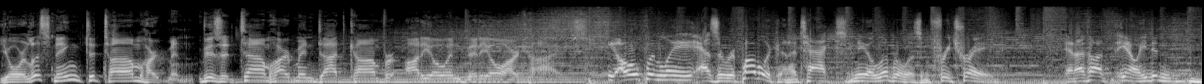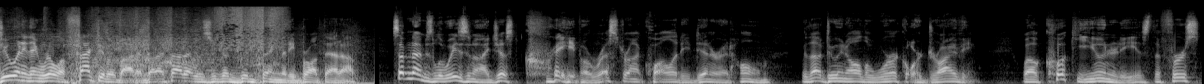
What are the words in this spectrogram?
You're listening to Thom Hartmann. Visit thomhartmann.com for audio and video archives. He openly, as a Republican, attacked neoliberalism, free trade. And I thought, you know, he didn't do anything real effective about it, but I thought it was a good thing that he brought that up. Sometimes Louise and I just crave a restaurant quality dinner at home without doing all the work or driving. Well, CookUnity is the first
